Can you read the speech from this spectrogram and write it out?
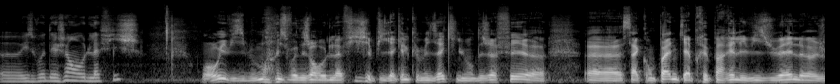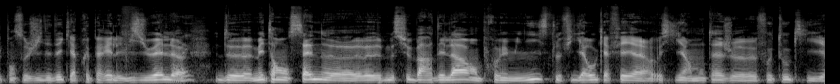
Euh, il se voit déjà en haut de l'affiche oui, visiblement, il se voit déjà en haut de l'affiche. Et puis, il y a quelques médias qui lui ont déjà fait euh, euh, sa campagne, qui a préparé les visuels. Euh, je pense au JDD, qui a préparé les visuels ah de mettant en scène Monsieur Bardella en Premier ministre. Le Figaro, qui a fait aussi un montage photo qui,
